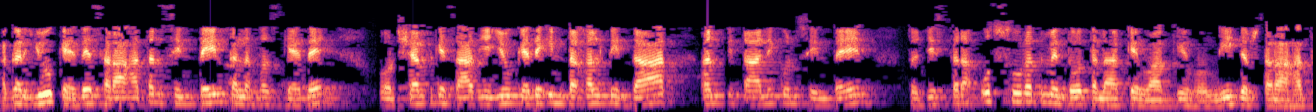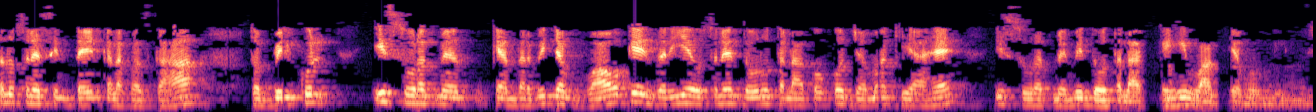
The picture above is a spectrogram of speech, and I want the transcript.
اگر یوں کہہ دے سراہتن سنتین کا لفظ کہہ دے اور شرط کے ساتھ یہ یوں کہہ دے، ان دخل دار انتی تالک سنتین۔ تو جس طرح اس صورت میں دو طلاقیں واقع ہوں گی، جب سراہتن اس نے سنتین کا لفظ کہا، تو بالکل اس صورت میں کے اندر بھی جب واؤ کے ذریعے اس نے دونوں طلاقوں کو جمع کیا ہے، اس صورت میں بھی دو طلاقیں ہی واقع ہوں گی۔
